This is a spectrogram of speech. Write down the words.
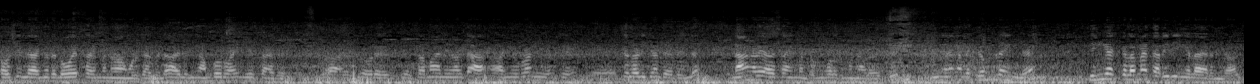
கௌஷில் எங்களோட லோயர் சைன் பண்ணுவாங்க உங்களுக்கு அதில் அதில் நீங்கள் ஐம்பது ரூபாய்க்கு தேவையில்லை ஒரு சமாளினால்ட்டு அஞ்சூறுரூவா நீங்கள் செலவழிக்கான தேவையில்லை. நாங்களே அதை சைன் பண்ணுறோம் உங்களுக்கு முன்னால் வச்சு. நீங்கள் எனக்கு அந்த கம்ப்ளைண்ட்டில் திங்கக்கிழமை தருவீங்களா இருந்தால்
